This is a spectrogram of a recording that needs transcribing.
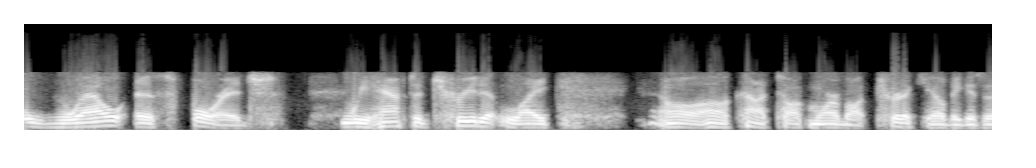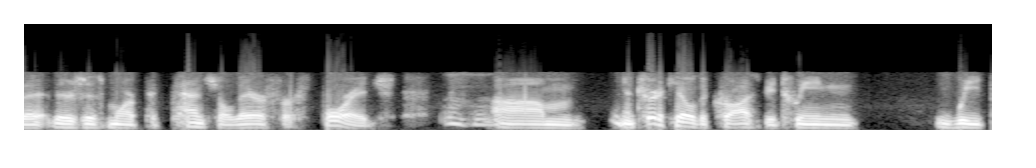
well as forage, we have to treat it like. I'll, I'll kind of talk more about triticale because uh, there's just more potential there for forage. Mm-hmm. Um, and triticale is a cross between wheat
